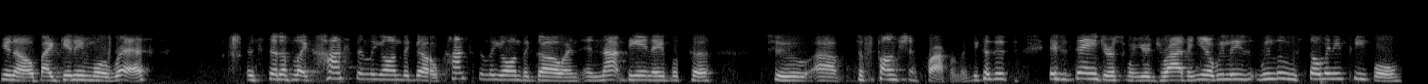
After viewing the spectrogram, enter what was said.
you know, by getting more rest instead of like constantly on the go, constantly on the go, and, and not being able to to uh, to function properly because it's it's dangerous when you're driving. You know, we lose we lose so many people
